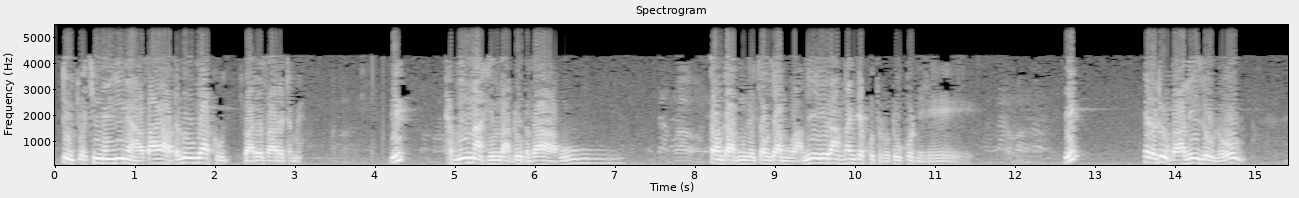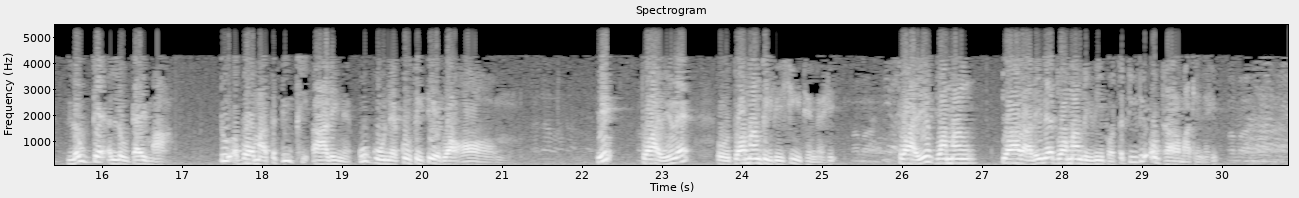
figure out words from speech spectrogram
တို့ကြွချင်းနေရင်းနဲ့ဟာစားရတယ်လို့ဗျာခုကျွာတဲ့စားတဲ့ထမင်းဟင်ထမင်းမဟင်းတာတို့ပစားဘူးတောင်းတမှုနဲ့ကြောင်းကြမှုကအမြဲတမ်းနှိုင်းချက်ခုတို့တို့ခုနေတယ်ဟင်အဲ့တော့တို့ဘာလေးလို့လို့ လုတ်တဲ့အလုတ်တိုင်းမှာသူ့အပေါ်မှာတတိဖိအားလေးနဲ့ကိုကိုနဲ့ကိုစိတ်တည့်သွားအောင်ဟင်တွားရင်လေဟိုတွားမှန်းတိတိရှိထင်တယ်ဟိတွားရင်တွားမှန်းကြွားတာလေးနဲ့သွားမှန်းပြီးလေးပေါ့တတိလေးအုပ်ထားမှထင်တယ်ဟိ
